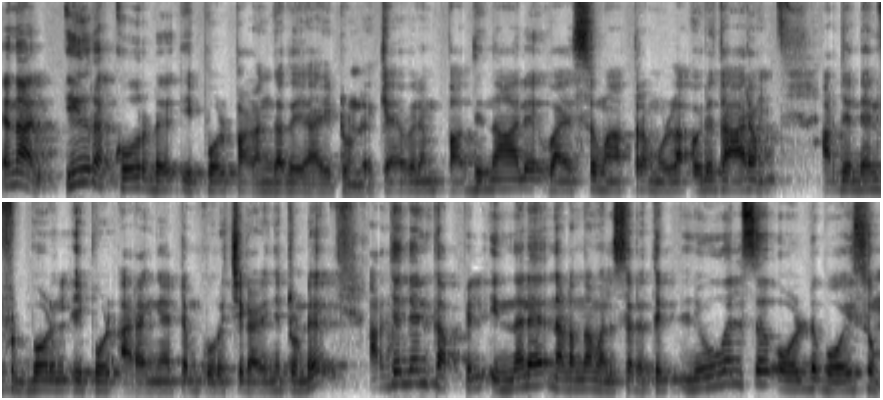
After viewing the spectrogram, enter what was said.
എന്നാൽ ഈ റെക്കോർഡ് ഇപ്പോൾ പഴങ്കഥയായിട്ടുണ്ട്. കേവലം പതിനാല് വയസ്സ് മാത്രമുള്ള ഒരു താരം അർജന്റീൻ ഫുട്ബോളിൽ ഇപ്പോൾ അരങ്ങേറ്റം കുറിച്ചു കഴിഞ്ഞിട്ടുണ്ട്. അർജന്റീൻ കപ്പിൽ ഇന്നലെ നടന്ന മത്സരത്തിൽ ന്യൂവൽസ് ഓൾഡ് ബോയ്സും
